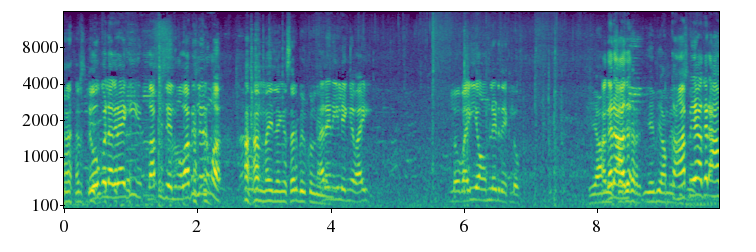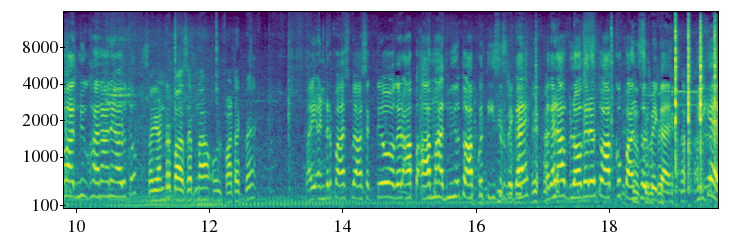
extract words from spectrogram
लोगों को लग रहा है कि वापस ले लूँगा। वापस ले लूँगा? नहीं लेंगे सर बिल्कुल नहीं अरे नहीं लेंगे भाई। लो भाई ये ऑमलेट देख लो। अगर अगर ये भी कहाँ पे अगर आम आदमी को खाना आने आ रहे हो तो? सर अंडर पास है अपना ओल्ड फाटक पे। भाई अंडर पास पे आ सकते हो। अगर आप आम आदमी हो तो आपको तीस रुपए का है। अगर आप ब्लॉगर हो तो आपको पाँच सौ रुपए का है। ठीक है?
